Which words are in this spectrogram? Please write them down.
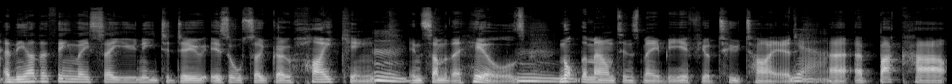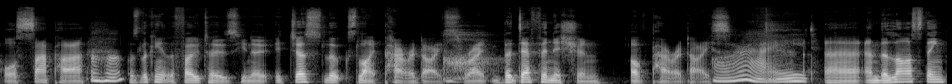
And the other thing they say you need to do is also go hiking Mm. in some of the hills, not the mountains maybe if you're too tired. Yeah. Uh-huh. Uh, a Bakha or Sapa. I was looking at the photos, you know, it just looks like paradise, right? The definition of paradise. All right. Uh, and the last thing,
